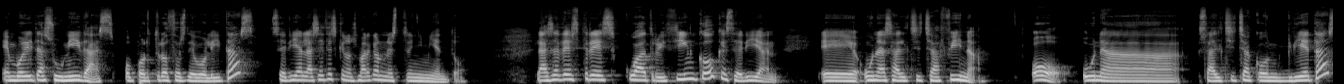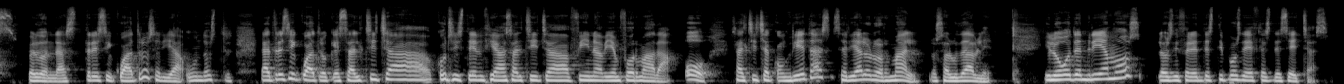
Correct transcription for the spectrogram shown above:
en bolitas unidas o por trozos de bolitas, serían las heces que nos marcan un estreñimiento. Las heces 3, 4 y 5, que serían eh, una salchicha fina o una salchicha con grietas, perdón, las 3 y 4 sería 1, 2, 3. La 3 y 4, que es salchicha, consistencia, salchicha fina, bien formada, o salchicha con grietas, sería lo normal, lo saludable. Y luego tendríamos los diferentes tipos de heces deshechas,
